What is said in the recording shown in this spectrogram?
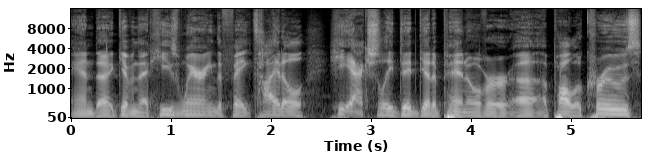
and uh, given that he's wearing the fake title, he actually did get a pin over uh, Apollo Crews.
